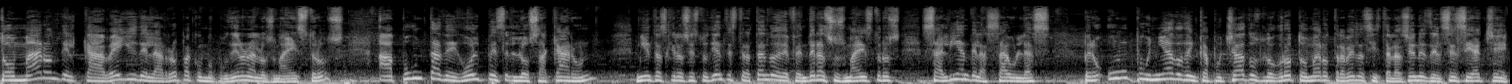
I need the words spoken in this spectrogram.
tomaron del cabello y de la la ropa como pudieron a los maestros, a punta de golpes los sacaron, mientras que los estudiantes tratando de defender a sus maestros salían de las aulas, pero un puñado de encapuchados logró tomar otra vez las instalaciones del CCH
